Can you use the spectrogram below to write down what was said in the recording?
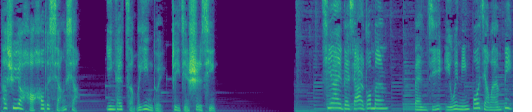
他需要好好的想想，应该怎么应对这件事情。亲爱的小耳朵们，本集已为您播讲完毕，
